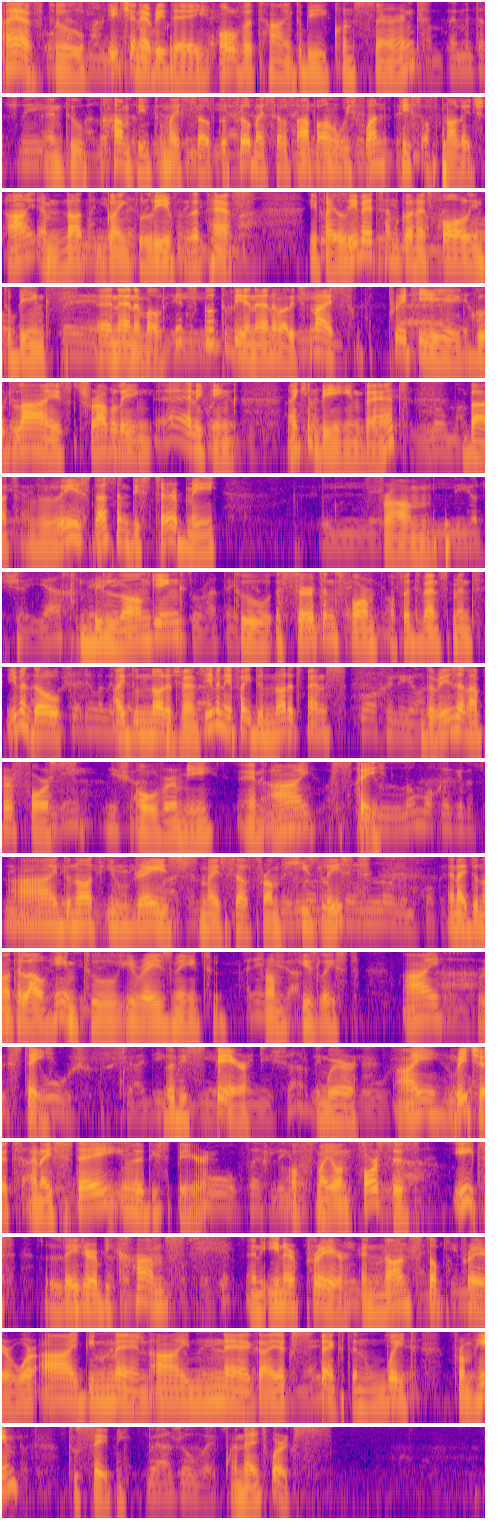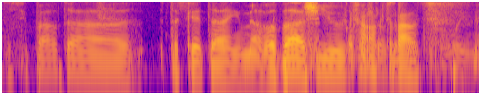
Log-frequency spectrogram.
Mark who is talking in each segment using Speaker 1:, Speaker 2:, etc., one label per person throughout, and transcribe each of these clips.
Speaker 1: I have to, each and every day, all the time, to be concerned and to pump into myself, to fill myself up on with one piece of knowledge. I am not going to leave the path. If I leave it, I'm going to fall into being an animal. It's good to be an animal, it's nice, pretty good life, traveling, anything. I can be in that, but this doesn't disturb me from belonging to a certain form of advancement, even though I do not advance. Even if I do not advance, there is an upper force over me, and I stay. I do not erase myself from his list, and I do not allow him to erase me to, from his list. I stay. The despair where I reach it and I stay in the despair of my own forces, it later becomes an inner prayer, a non stop prayer where I demand, I nag, I expect and wait from Him to save me. And then it works.
Speaker 2: You talked about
